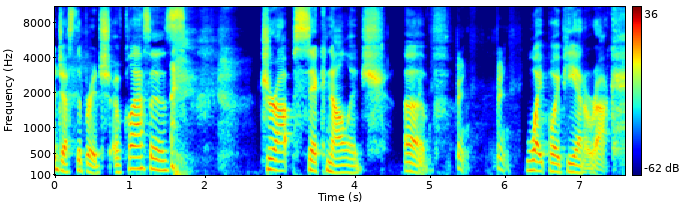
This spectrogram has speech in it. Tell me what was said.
adjust the bridge of glasses. Drop sick knowledge of Bing, bing. white boy piano rock.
